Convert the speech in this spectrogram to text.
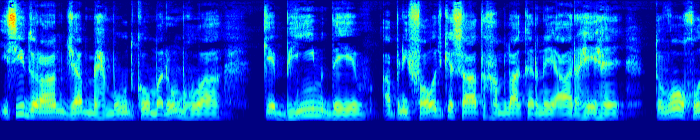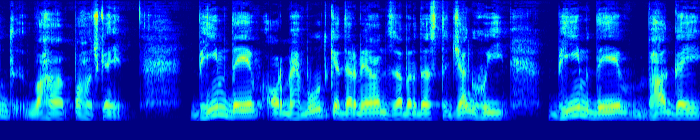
इसी दौरान जब महमूद को मालूम हुआ कि भीम देव अपनी फ़ौज के साथ हमला करने आ रहे हैं तो वो ख़ुद वहाँ पहुँच गए। भीम देव और महमूद के दरमियान ज़बरदस्त जंग हुई। भीम देव भाग गए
